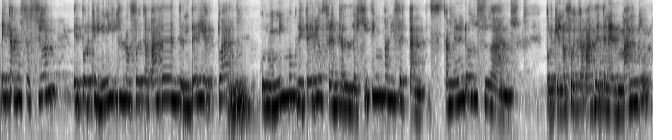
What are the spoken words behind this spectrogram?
Esta acusación es porque el ministro no fue capaz de entender y actuar con un mismo criterio frente a los legítimos manifestantes, camioneros o ciudadanos, porque no fue capaz de tener mando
